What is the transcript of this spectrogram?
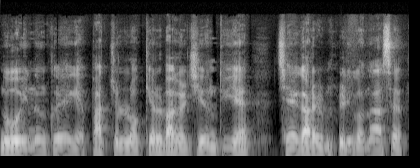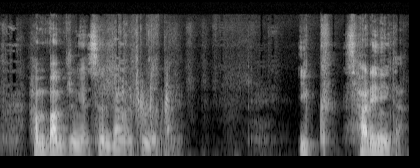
누워있는 그에게 밧줄로 결박을 지은 뒤에 재갈을 물리고 나서 한밤중에 선장을 불렀다네. 이크 살인이다.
